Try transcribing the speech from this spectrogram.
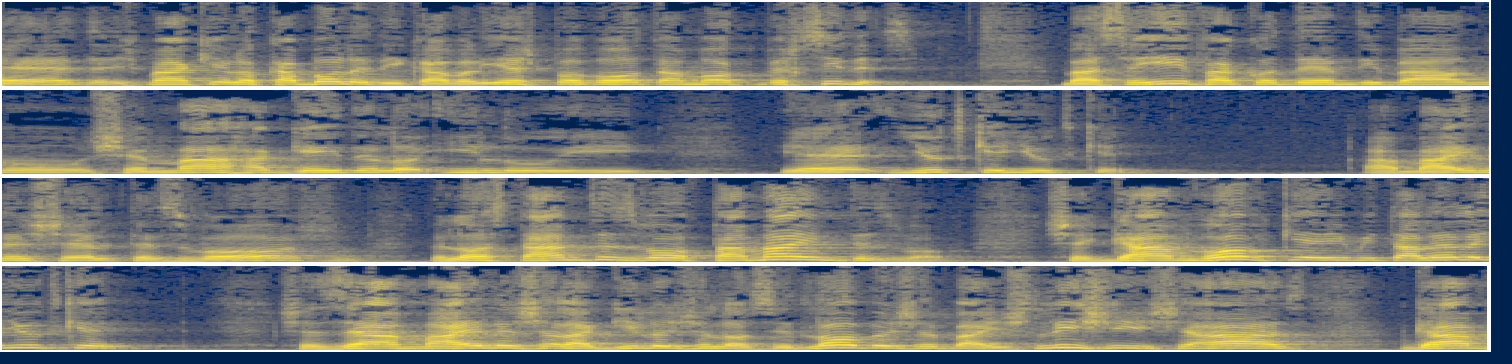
זה נשמע כאילו קבולדיק, אבל יש פה וורט עמוק בחסידס. בסעיף הקודם דיברנו שמה הגדל או עילוי יודקה יודקה. המיילה של תזבוב, ולא סתם תזבוב, פעמיים תזבוב. שגם וובקה מתעלה ליודקה. שזה המיילה של הגילוי של אוסידלובה, של באי שלישי, שאז גם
